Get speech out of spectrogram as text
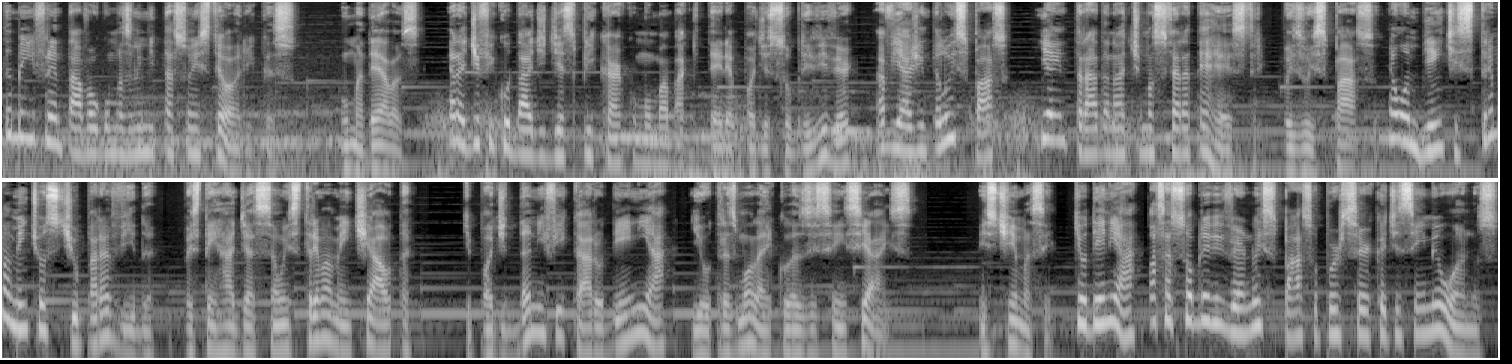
também enfrentava algumas limitações teóricas. Uma delas era a dificuldade de explicar como uma bactéria pode sobreviver à viagem pelo espaço e à entrada na atmosfera terrestre, pois o espaço é um ambiente extremamente hostil para a vida, pois tem radiação extremamente alta que pode danificar o DNA e outras moléculas essenciais. Estima-se que o DNA possa sobreviver no espaço por cerca de 100 mil anos,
